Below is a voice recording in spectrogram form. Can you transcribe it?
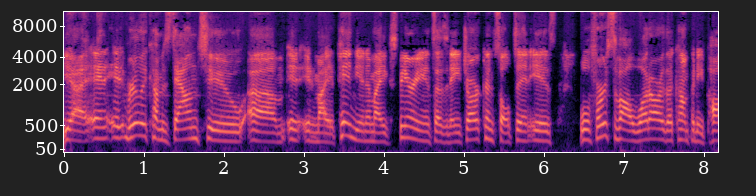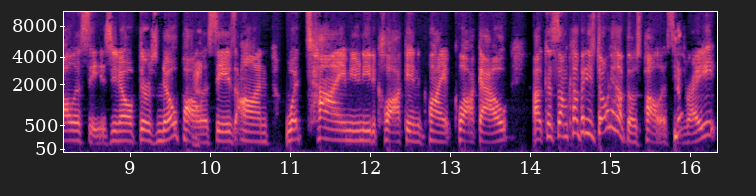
Yeah, and it really comes down to, um, in, in, my opinion, and my experience as an HR consultant, is well, first of all, what are the company policies? You know, if there's no policies on what time you need to clock in, client clock out, because uh, some companies don't have those policies, nope. right?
